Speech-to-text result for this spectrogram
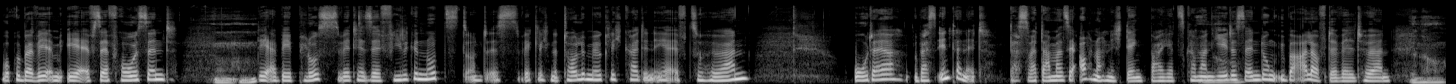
worüber wir im ERF sehr froh sind. Mhm. DRB Plus wird hier sehr viel genutzt und ist wirklich eine tolle Möglichkeit, den ERF zu hören. Oder übers Internet. Das war damals ja auch noch nicht denkbar. Jetzt kann man genau. jede Sendung überall auf der Welt hören. Genau.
